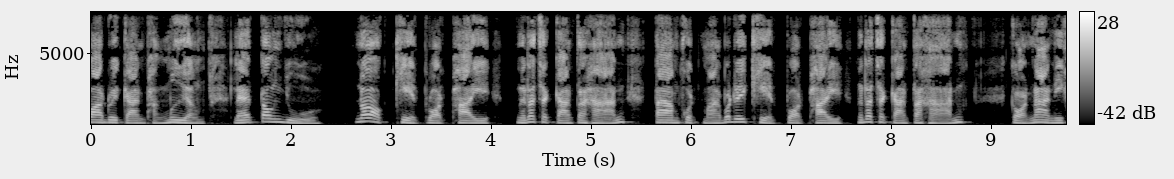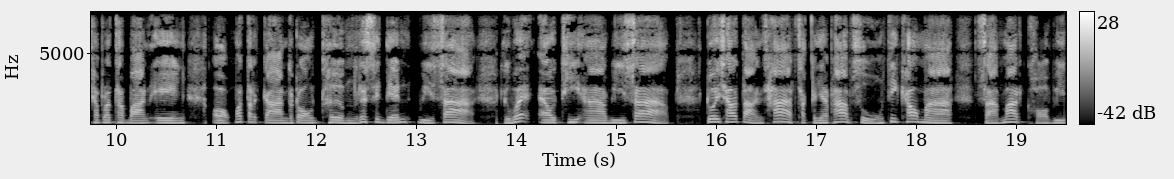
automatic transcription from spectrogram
ว่าด้วยการผังเมือง และต้องอยู่นอกเขตปลอดภัยในราชการทหาร ตามกฎหมายว่าด้วยเขตปลอดภัยในราชการทหาร ก่อนหน้านี้ครับรัฐบาลเองออกมาตรการรองเทอม Resident Visa หรือว่า LTR Visa โดยชาวต่างชาติศักยภาพสูงที่เข้ามาสามารถขอวี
